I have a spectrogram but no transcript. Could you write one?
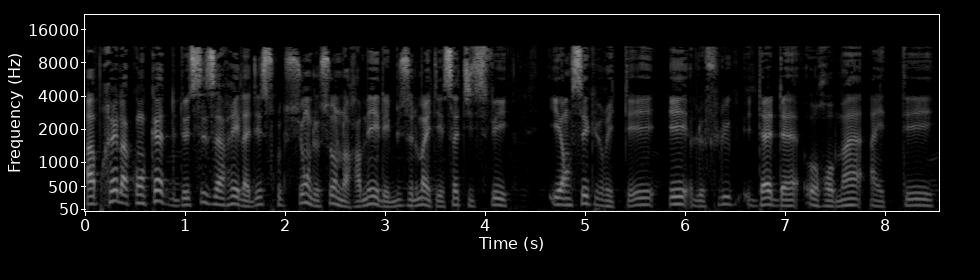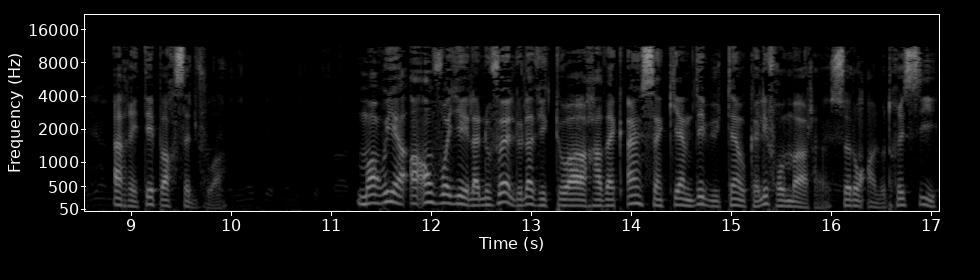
Après la conquête de Césarée et la destruction de son armée, les musulmans étaient satisfaits et en sécurité et le flux d'aide aux Romains a été arrêté par cette voie. Moria a envoyé la nouvelle de la victoire avec un cinquième débutant au calife Omar. Selon un autre récit,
